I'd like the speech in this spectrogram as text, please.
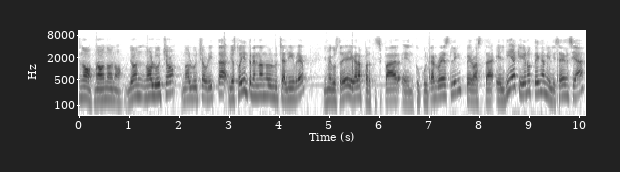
No, no, no, no. Yo no lucho, no lucho ahorita. Yo estoy entrenando lucha libre y me gustaría llegar a participar en Kukulkan Wrestling, pero hasta el día que yo no tenga mi licencia,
